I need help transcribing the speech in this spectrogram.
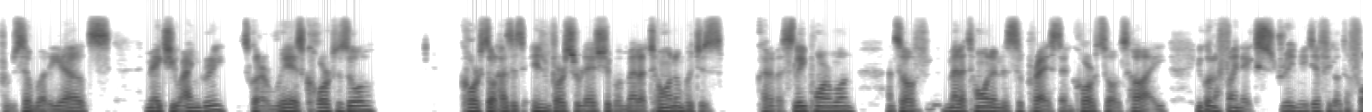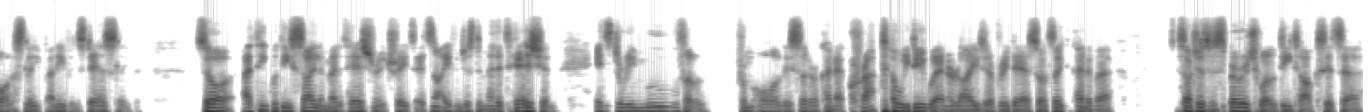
from somebody else makes you angry it's going to raise cortisol cortisol has its inverse relationship with melatonin which is kind of a sleep hormone and so if melatonin is suppressed and cortisol is high, you're going to find it extremely difficult to fall asleep and even stay asleep. So I think with these silent meditation retreats, it's not even just a meditation, it's the removal from all this other kind of crap that we deal with in our lives every day. So it's like kind of a it's not just a spiritual detox, it's a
